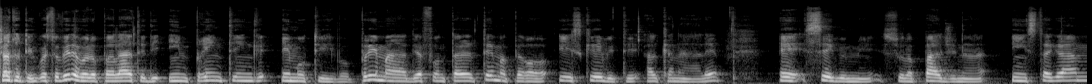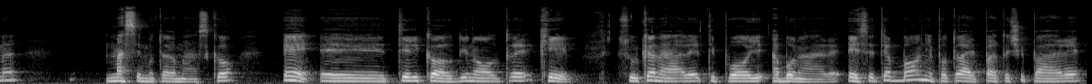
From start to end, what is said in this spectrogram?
Ciao a tutti, in questo video voglio parlarti di imprinting emotivo. Prima di affrontare il tema però iscriviti al canale e seguimi sulla pagina Instagram Massimo Taramasco e eh, ti ricordo inoltre che sul canale ti puoi abbonare e se ti abboni potrai partecipare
